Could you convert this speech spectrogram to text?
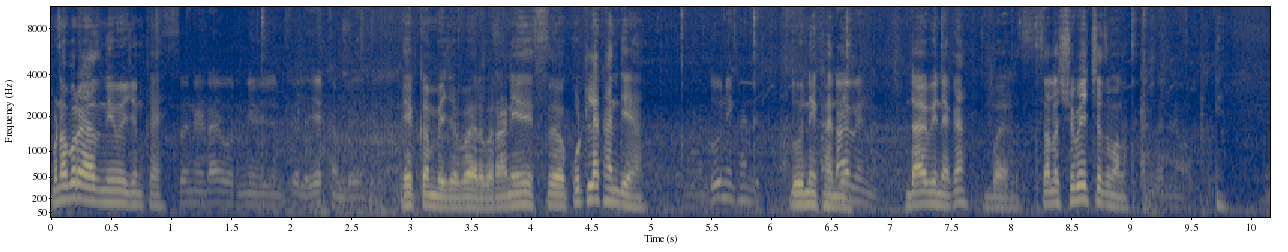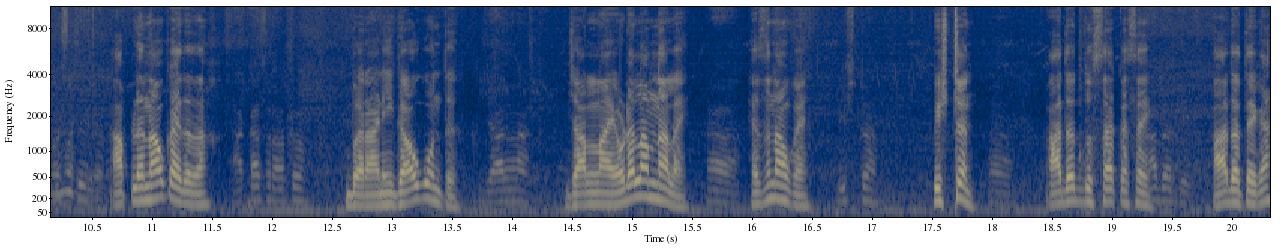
कुणाबरोबर आहे आज नियोजन काय? सनी नियोजन केलं एक कंबेचे बरं बरं. आणि स- कुठल्या खांदी हा? दोन्ही खांदे. दोन्ही खांदी डावीनं. डावीने का? बरं. चला शुभेच्छा तुम्हाला. धन्यवाद. आपलं नाव काय दादा? आकाश राहतो बरं आणि गाव कोणतं? जालना. जालना. एवढ्या लांब आलाय हा. ह्याचं नाव काय? इष्टन पिस्टन हा. आदत दुसरा कसा आहे? आदते आदत आहे का?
